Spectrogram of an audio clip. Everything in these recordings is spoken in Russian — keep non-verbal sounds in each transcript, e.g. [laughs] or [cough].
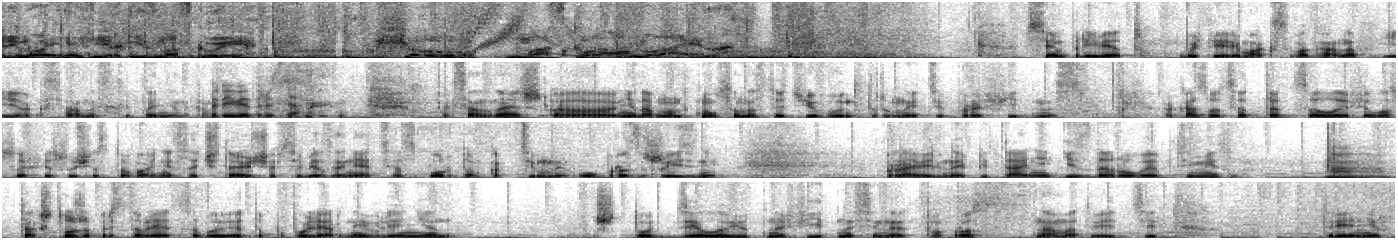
Прямой эфир из Москвы. Шоу «Москва онлайн». Всем привет! В эфире Макс Ваганов и Оксана Степаненко. Привет, друзья! [laughs] Оксан, знаешь, э, недавно наткнулся на статью в интернете про фитнес. Оказывается, это целая философия существования, сочетающая в себе занятия спортом, активный образ жизни, правильное питание и здоровый оптимизм. Mm. Так что же представляет собой это популярное явление? Что делают на фитнесе? На этот вопрос нам ответит тренер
